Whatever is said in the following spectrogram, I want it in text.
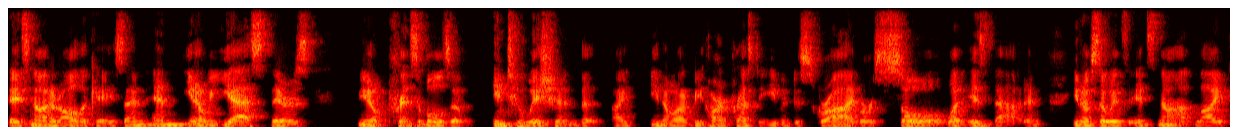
It's not at all the case. And, and, you know, yes, there's, you know, principles of intuition that I, you know, I'd be hard pressed to even describe or soul. What is that? And, you know, so it's, it's not like,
